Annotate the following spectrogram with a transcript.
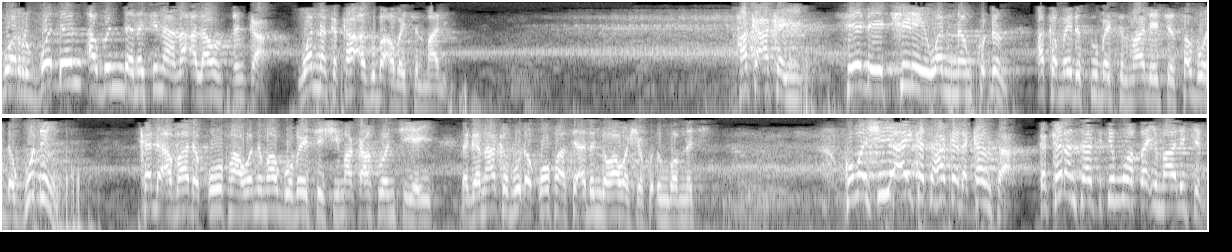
gwargwadon abin da na kina na allowance ɗinka wannan ka ka azuba a baitul mali. Haka aka yi sai da ya cire wannan kuɗin aka mai da su baitul mali ya ce saboda gudun kada a ba da ƙofa wani ma gobe ya ce shi ma kasuwanci yayi daga naka buɗe ƙofa sai a dinga wawashe kuɗin gwamnati. Kuma shi ya aikata haka da kansa. Ka karanta cikin motsa imalikin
